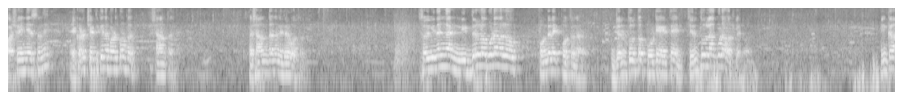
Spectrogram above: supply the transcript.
పశువు ఏం చేస్తుంది? ఎక్కడో చెట్టు కింద పడుకుంటుంది ప్రశాంతంగా. ప్రశాంతంగా నిద్రపోతుంది. సో ఈ విధంగా నిద్రలో కూడా వాళ్ళు పొందలేకపోతున్నారు. జంతువులతో పోటీ అయితే జంతువులా కూడా అవ్వట్లేదు. వాళ్ళు. ఇంకా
